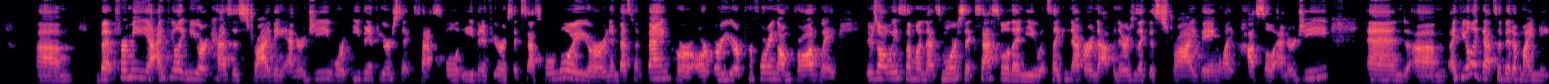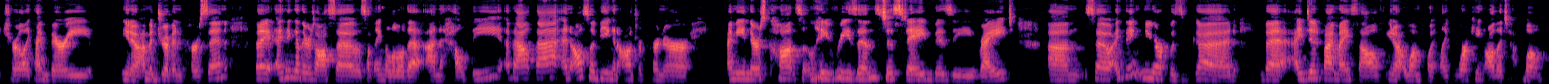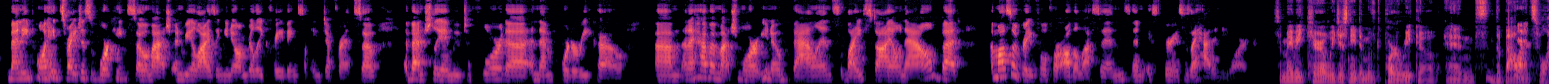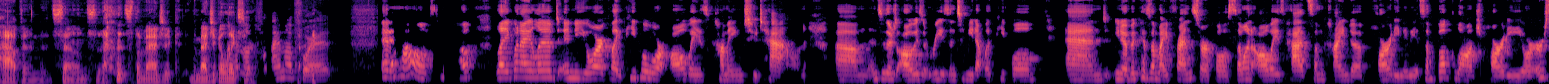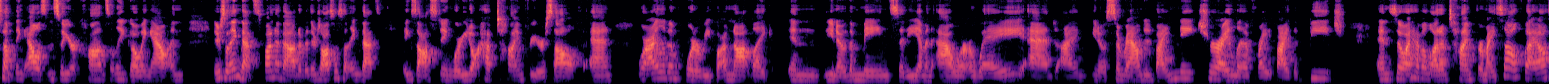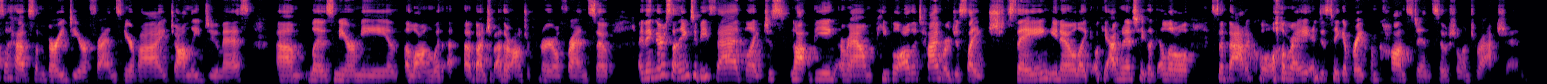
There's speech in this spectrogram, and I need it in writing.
Um, but for me, yeah, I feel like New York has a striving energy where even if you're successful, even if you're a successful lawyer or an investment banker or, or you're performing on Broadway, there's always someone that's more successful than you. It's like never enough. And there's like this striving, like hustle energy. And um, I feel like that's a bit of my nature. Like I'm very, you know, I'm a driven person, but I, I think that there's also something a little bit unhealthy about that. And also being an entrepreneur, I mean, there's constantly reasons to stay busy, right? Um, so I think New York was good, but I did find myself, you know, at one point like working all the time. Well, many points, right? Just working so much and realizing, you know, I'm really craving something different. So eventually I moved to Florida and then Puerto Rico. Um, and I have a much more, you know, balanced lifestyle now, but I'm also grateful for all the lessons and experiences I had in New York. So maybe, Kira, we just need to move to Puerto Rico, and the balance yeah. will happen. It sounds uh, it's the magic, the magic elixir. I'm up, I'm up for it. it helps. You know? Like when I lived in New York, like people were always coming to town, um, and so there's always a reason to meet up with people. And you know, because of my friend circle, someone always had some kind of party. Maybe it's a book launch party or, or something else, and so you're constantly going out. And there's something that's fun about it, but there's also something that's exhausting where you don't have time for yourself. And where I live in Puerto Rico, I'm not like in you know the main city i'm an hour away and i'm you know surrounded by nature i live right by the beach and so i have a lot of time for myself but i also have some very dear friends nearby john lee dumas um, lives near me, along with a, bunch of other entrepreneurial friends. So I think there's something to be said, like just not being around people all the time, or just like saying, you know, like, okay, I'm going to take like a little sabbatical, right, and just take a break from constant social interaction.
